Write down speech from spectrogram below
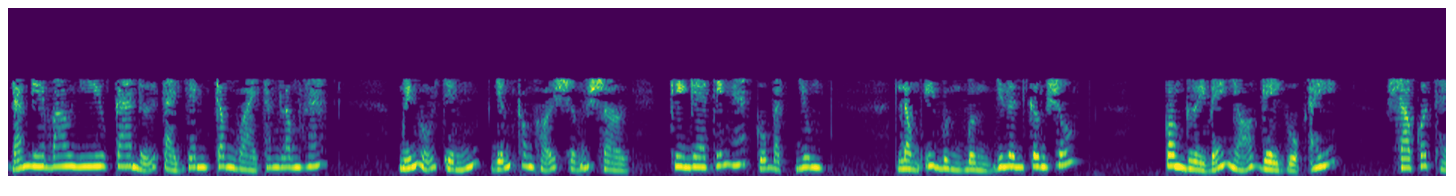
đã nghe bao nhiêu ca nữ tài danh trong ngoài Thăng Long hát, Nguyễn Hữu Chỉnh vẫn không khỏi sững sờ khi nghe tiếng hát của Bạch Dung. Lòng y bừng bừng như lên cơn sốt. Con người bé nhỏ gầy guộc ấy, sao có thể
